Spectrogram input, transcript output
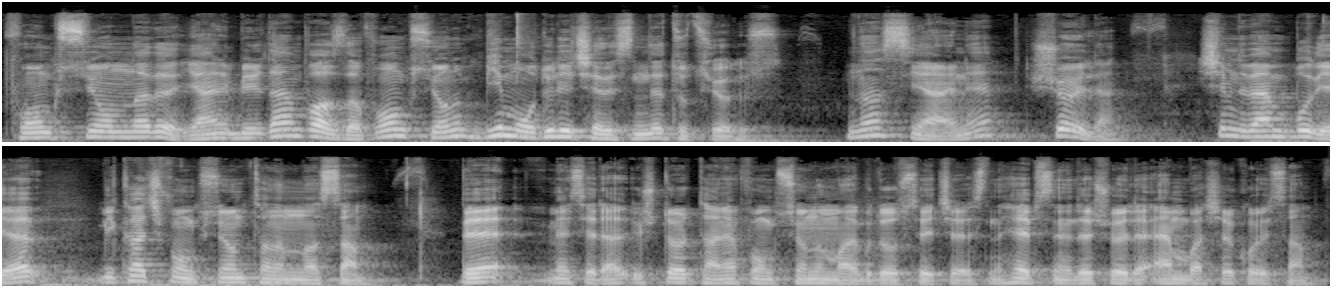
fonksiyonları yani birden fazla fonksiyonu bir modül içerisinde tutuyoruz. Nasıl yani? Şöyle. Şimdi ben buraya birkaç fonksiyon tanımlasam ve mesela 3-4 tane fonksiyonum var bu dosya içerisinde. Hepsini de şöyle en başa koysam.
